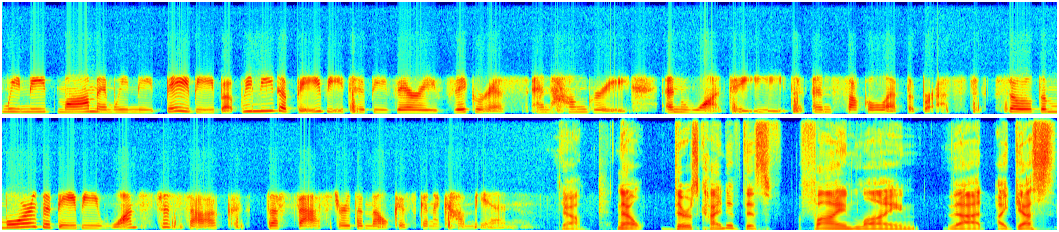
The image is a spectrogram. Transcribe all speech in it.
we need mom and we need baby, but we need a baby to be very vigorous and hungry and want to eat and suckle at the breast. So the more the baby wants to suck, the faster the milk is going to come in. Yeah. Now, there's kind of this fine line that I guess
